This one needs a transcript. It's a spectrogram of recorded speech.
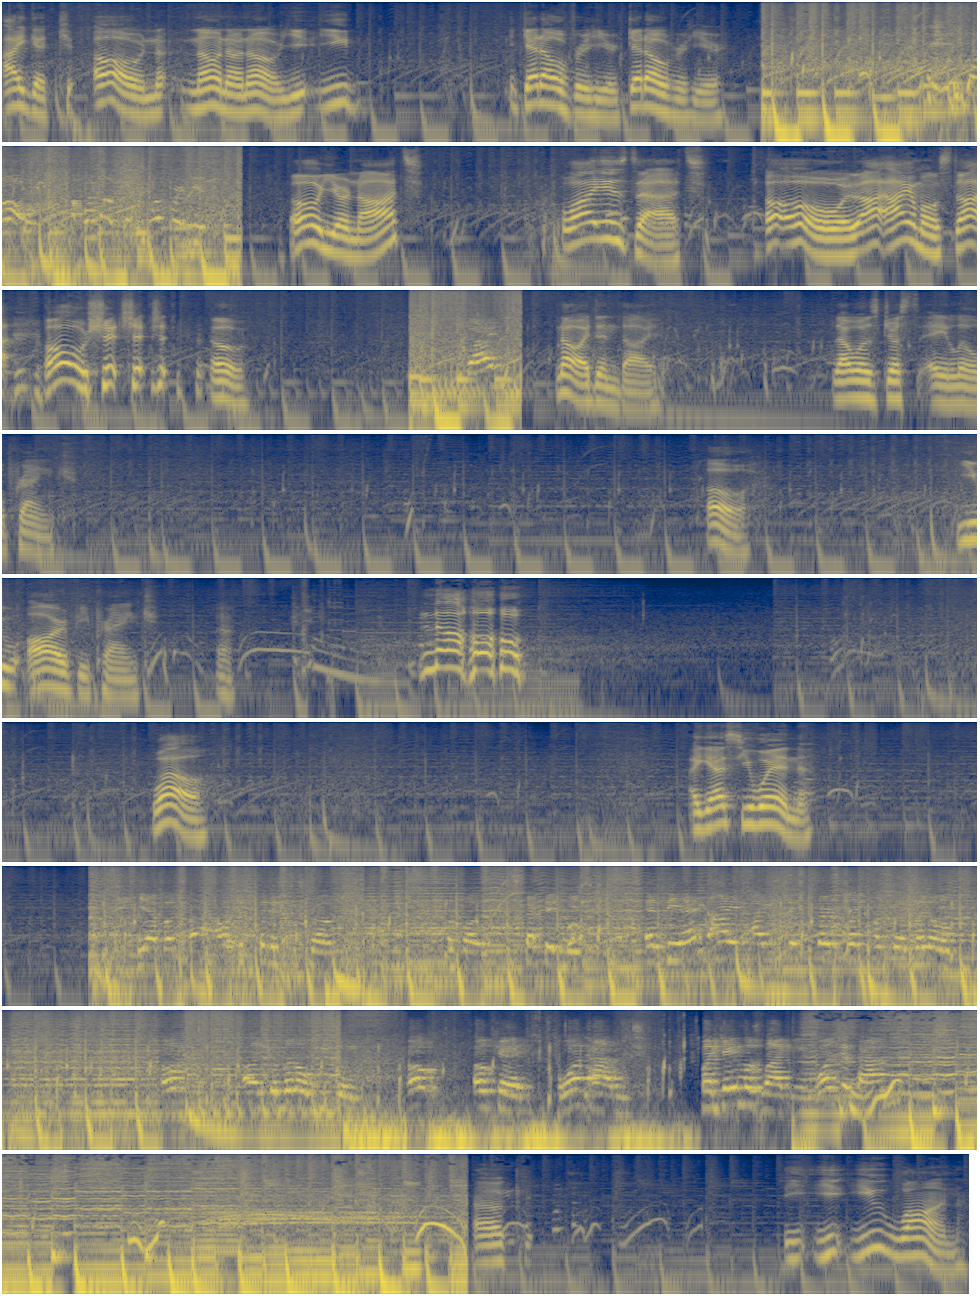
I get ki- Oh, no, no, no, no. You, you... Get over here. Get over here. Oh, you're not? Why is that? Uh oh, I, I almost died. Oh, shit, shit, shit. Oh. No, I didn't die. that was just a little prank. Oh. You are the prank. Oh. No! Well. I guess you win. Yeah, but I'll just finish this round. Second me. At the end, I, I just start playing like a little... Oh, like a little weakling. Oh, okay. What happened? My game was lagging. What just happened? Okay. Y- y- you won.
